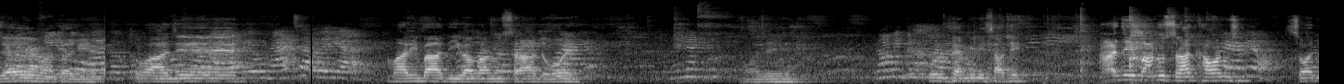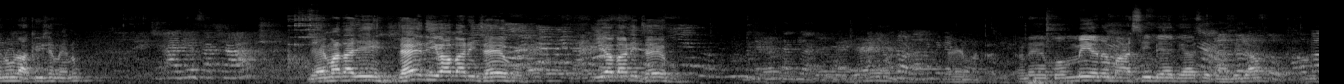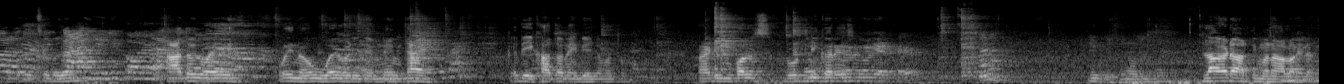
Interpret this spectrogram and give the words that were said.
જય માતાજી. તો આજે મારી બા દીવાબાનું શ્રાદ્ધ હોય. આજે ફૂલ ફેમિલી સાથે. આજે બાનું શ્રાદ્ધ ખાવાનું છે. સોજનું રાખ્યું છે મેનું. જય માતાજી. જય દીવાબાની જય હો. દીવાબાની જય હો જય માતાજી અને મમ્મી અને માસી બે ગયા છે ગાંધી જાવ ખબર છે બધા આ તો ભાઈ કોઈ નવું હોય વળી તો એમને એમ થાય કે દેખાતો નહીં બે જણો તો. આ ડિમ્પલ્સ રોટલી કરે છે. લાવડ આરતી મને આલો એટલે.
